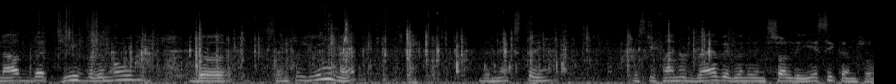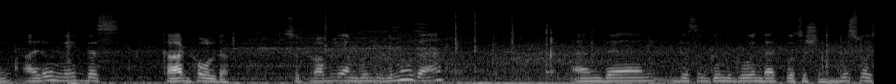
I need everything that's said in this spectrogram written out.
now that we've removed the central unit the next thing is to find out where we're going to install the AC control. I don't need this card holder. So probably I'm going to remove that and then this is going to go in that position. This was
